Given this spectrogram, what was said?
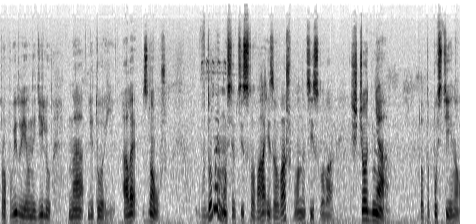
проповідує в неділю на літургії. Але знову ж, вдумаємося в ці слова і зауважимо на ці слова щодня, тобто постійно.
